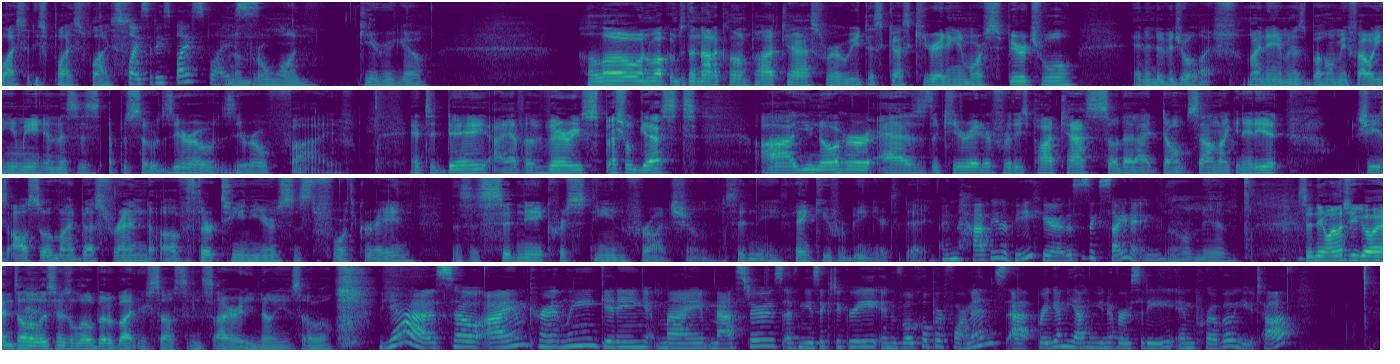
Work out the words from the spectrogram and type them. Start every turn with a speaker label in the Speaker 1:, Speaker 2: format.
Speaker 1: Splicity splice splice.
Speaker 2: Splicity splice splice.
Speaker 1: Number one. Here we go. Hello and welcome to the Not a Clone podcast where we discuss curating a more spiritual and individual life. My name is Bahomi Fawihimi and this is episode 005. And today I have a very special guest. Uh, you know her as the curator for these podcasts so that I don't sound like an idiot. She is also my best friend of 13 years since the fourth grade. This is Sydney Christine Frodsham. Sydney, thank you for being here today.
Speaker 2: I'm happy to be here. This is exciting.
Speaker 1: Oh, man. Sydney, why don't you go ahead and tell the listeners a little bit about yourself since I already know you so well.
Speaker 2: Yeah, so I am currently getting my Master's of Music degree in vocal performance at Brigham Young University in Provo, Utah.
